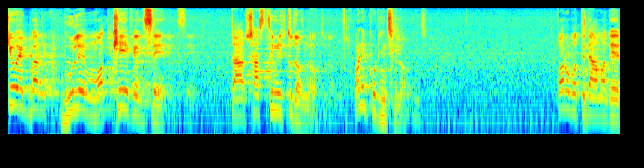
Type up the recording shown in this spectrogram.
কেউ একবার ভুলে মদ খেয়ে ফেলছে, তার শাস্তি মৃত্যুদণ্ড। অনেক কঠিন ছিল। পরবর্তীতে আমাদের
